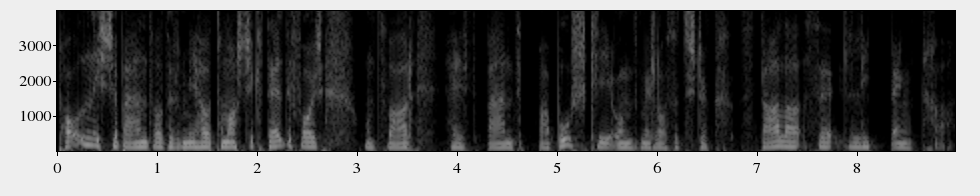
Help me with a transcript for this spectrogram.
polnischen Band, wo der Michał Tomaszczyk Teil davon ist. Und zwar heisst die Band Babuszki und wir hören das Stück Stala se Lipenka.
